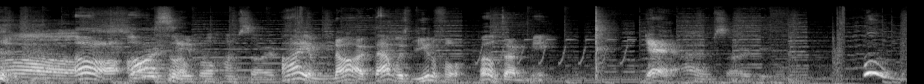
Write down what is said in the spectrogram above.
Oh, sorry, awesome. People. I'm sorry. I am not. That was beautiful. Well done, me. Yeah. I am sorry, people. Woo.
